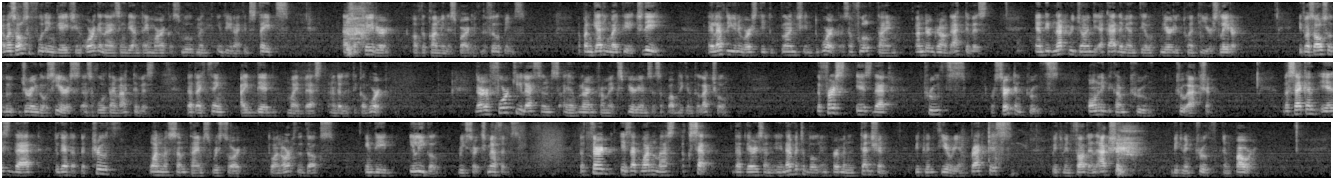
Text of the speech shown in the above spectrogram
I was also fully engaged in organizing the anti-Marcos movement in the United States as a cadre of the Communist Party of the Philippines. Upon getting my PhD, I left the university to plunge into work as a full-time underground activist and did not rejoin the academy until nearly 20 years later. It was also during those years as a full-time activist that I think I did my best analytical work. There are four key lessons I have learned from my experience as a public intellectual. The first is that truths, or certain truths, only become true through action. The second is that to get at the truth, one must sometimes resort to unorthodox, indeed illegal, research methods. The third is that one must accept that there is an inevitable and permanent tension between theory and practice, between thought and action, between truth and power.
